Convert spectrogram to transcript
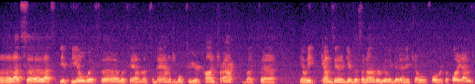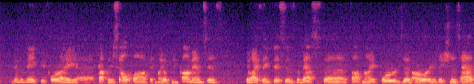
uh, that's uh, that's the appeal with uh, with him. It's a manageable two-year contract, but uh, you know, he comes in and gives us another really good NHL forward. The point I was going to make before I uh, cut myself off in my opening comments is you know, I think this is the best top nine forwards that our organization has had,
